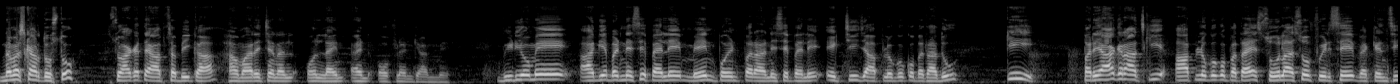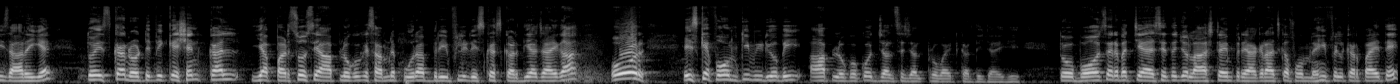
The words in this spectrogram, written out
नमस्कार दोस्तों, स्वागत है आप सभी का हमारे चैनल ऑनलाइन एंड ऑफलाइन ज्ञान में। वीडियो में आगे बढ़ने से पहले मेन पॉइंट पर आने से पहले एक चीज़ आप लोगों को बता दूँ कि प्रयागराज की आप लोगों को पता है 1600 फिर से वैकेंसीज आ रही है। तो इसका नोटिफिकेशन कल या परसों से आप लोगों के सामने पूरा ब्रीफली डिस्कस कर दिया जाएगा और इसके फॉर्म की वीडियो भी आप लोगों को जल्द से जल्द प्रोवाइड कर दी जाएगी। तो बहुत सारे बच्चे ऐसे थे जो लास्ट टाइम प्रयागराज का फॉर्म नहीं फिल कर पाए थे।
